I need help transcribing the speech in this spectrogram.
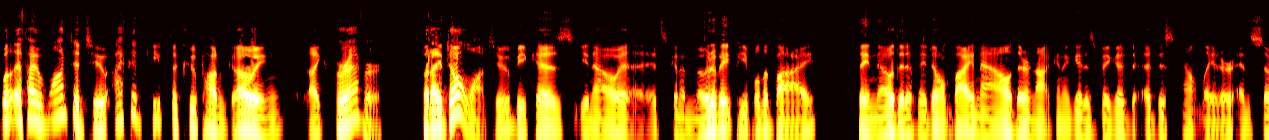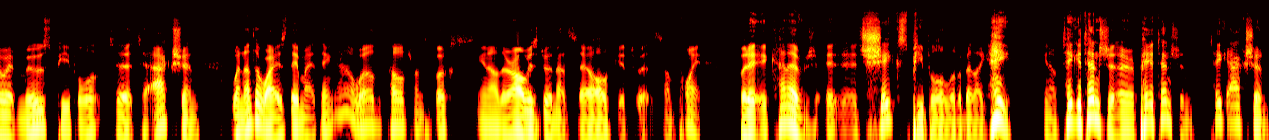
Well, if I wanted to, I could keep the coupon going like forever, but I don't want to because, you know, it's going to motivate people to buy. They know that if they don't buy now, they're not going to get as big a, a discount later. And so it moves people to, to action when otherwise they might think, oh well, the Tuttle Twins books, you know, they're always doing that sale. I'll get to it at some point. But it, it kind of it, it shakes people a little bit, like, hey, you know, take attention or pay attention, take action.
